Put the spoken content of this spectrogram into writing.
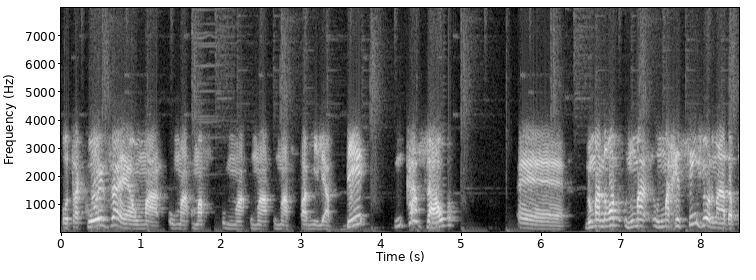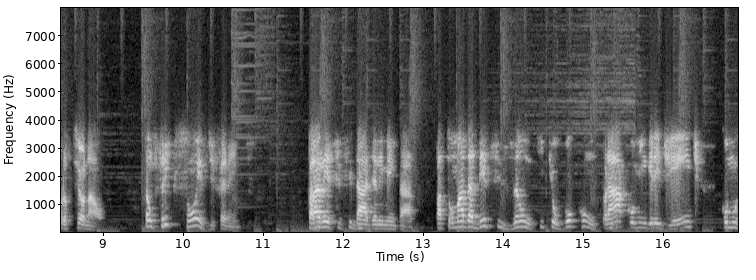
Outra coisa é uma, uma, uma, uma, uma, uma família B, um casal, é, numa, numa uma recém-jornada profissional. São fricções diferentes para a necessidade alimentar, para tomar da decisão o que, que eu vou comprar como ingrediente, como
